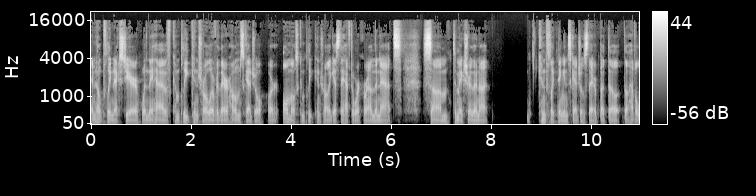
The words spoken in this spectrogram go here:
and hopefully next year, when they have complete control over their home schedule, or almost complete control, I guess they have to work around the Nats some to make sure they're not conflicting in schedules there, but they'll they'll have a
